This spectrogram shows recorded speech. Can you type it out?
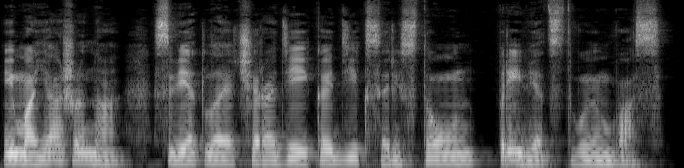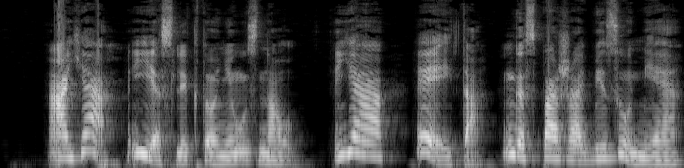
и моя жена, светлая чародейка Диксари Стоун, приветствуем вас». «А я, если кто не узнал, я Эйта, госпожа Безумия»,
